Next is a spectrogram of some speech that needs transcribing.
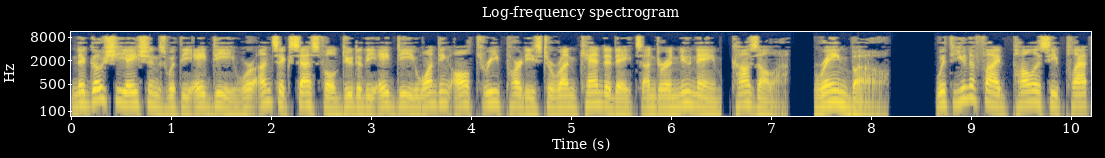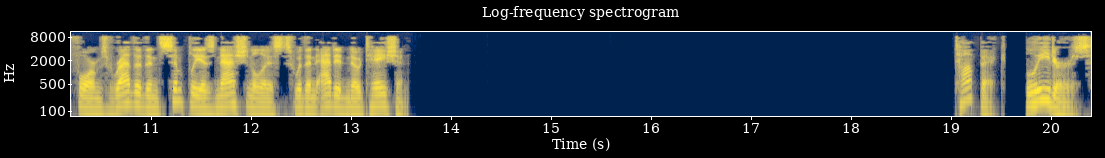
Negotiations with the AD were unsuccessful due to the AD wanting all three parties to run candidates under a new name, Qawsalla Rainbow", with unified policy platforms rather than simply as nationalists with an added notation. Leaders.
